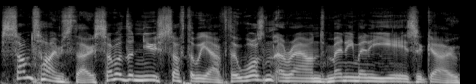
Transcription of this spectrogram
Sometimes, though, some of the new stuff that we have that wasn't around many many years ago,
